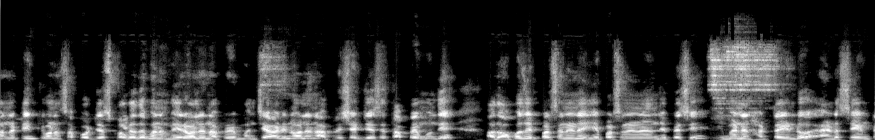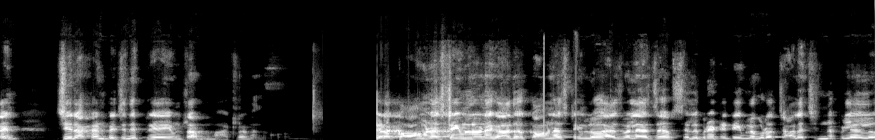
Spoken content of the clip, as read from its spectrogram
మన టీం కి మనం సపోర్ట్ చేసుకోవాలి కదా మనం వేరే వాళ్ళని appre- మంచిగా ఆడిన వాళ్ళని అప్రిషియేట్ చేసే తప్పేముంది అది ఆపోజిట్ పర్సన్ అయినా ఏ పర్సన్ అయినా అని చెప్పేసి ఇమాన్యుల్ హట్ అయిండు అండ్ సేమ్ టైం చిరాక్ అనిపించింది ప్రియా ఇంట్లో మాట్లాడినందుకు. ఇక్కడ కామనర్స్ టీమ్లోనే కాదు కామనర్స్ టీమ్లో యాజ్ వెల్ యాజ్ సెలబ్రిటీ టీమ్లో కూడా చాలా చిన్న పిల్లలు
